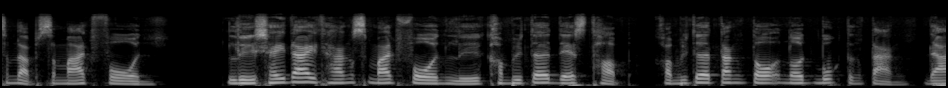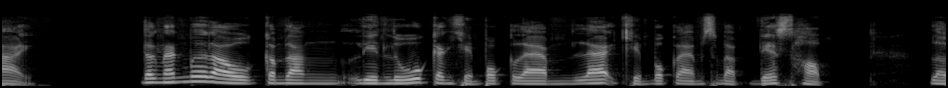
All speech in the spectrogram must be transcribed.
สำหรับสมาร์ทโฟน หรือใช้ได้ทั้งสมาร์ทโฟน หรือคอมพิวเตอร์เดสก์ท็อป คอมพิวเตอร์ตั้งโต๊ะโน้ตบุ๊กต่างๆ ได้ ดังนั้นเมื่อเรากำลังเรียนรู้การเขียนโปรแกรม และเขียนโปรแกรมสำหรับเดสก์ท็อป เรา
